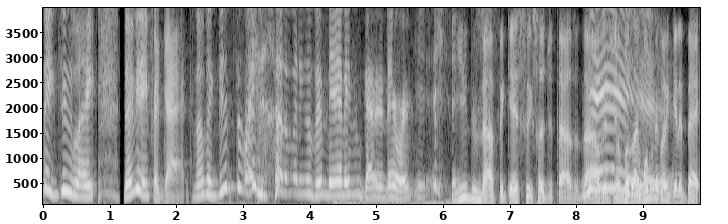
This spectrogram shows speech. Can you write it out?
Think too, like maybe they forgot because I was like, did somebody know the money was in there? They just got it in there working. You do not forget six hundred thousand dollars, yo. But like, when were they going to get it back?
